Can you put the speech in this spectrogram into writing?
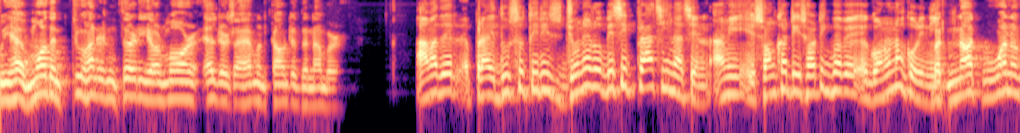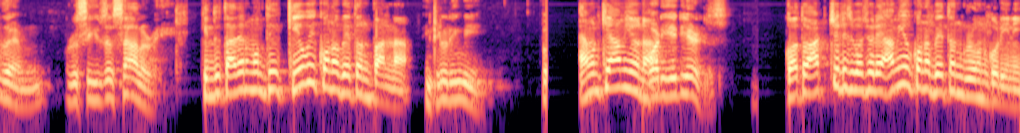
We have more than 230 or more elders. I haven't counted the number. আমাদের প্রায় দুশো তিরিশ জনেরও বেশি প্রাচীন আছেন আমি সংখ্যাটি সঠিকভাবে গণনা করিনি But not one of them receives a salary, কিন্তু তাদের মধ্যে কেউই কোনো বেতন পান না including me. এমনকি আমিও না 48 years. গত আটচল্লিশ বছরে আমিও কোনো বেতন গ্রহণ করিনি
